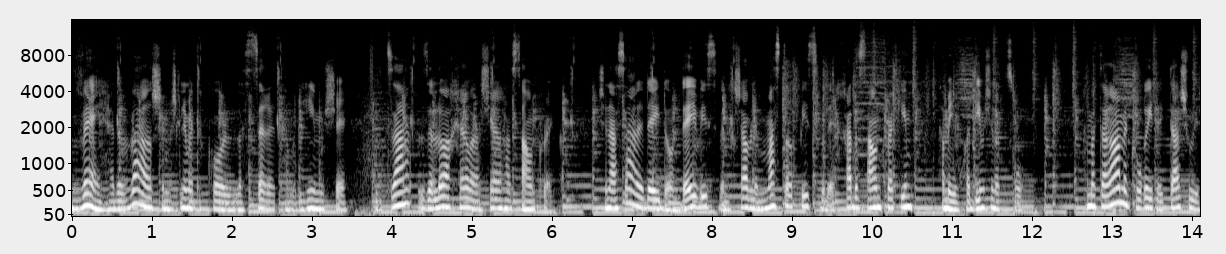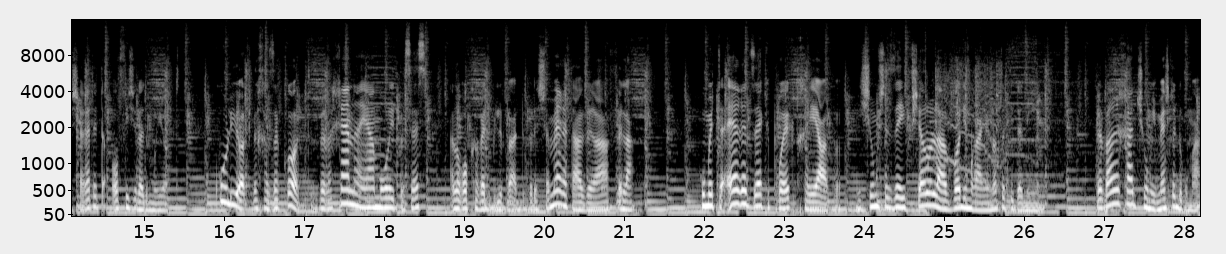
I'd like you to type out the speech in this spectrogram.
והדבר שמשלים את הכל לסרט המדהים שיצא, זה לא אחר מאשר ה soundtrack, שנעשה על ידי דון דייוויס ונחשב ל masterpiece ולאחד ה soundtrack ים המיוחדים שנוצרו. המטרה המקורית הייתה שהוא ישרת את האופי של הדמויות, קוליות וחזקות, ולכן היה אמור להתבסס על רוק כבד בלבד, ולשמר את האווירה האפלה. הוא מתאר את זה כפרויקט חייו, משום שזה אפשר לו לעבוד עם רעיונות עתידניים. דבר אחד שהוא מימש לדוגמה,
